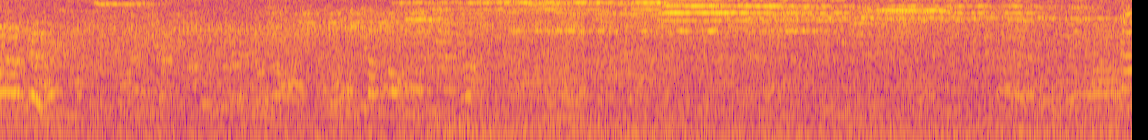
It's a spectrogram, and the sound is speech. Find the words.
Stop!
